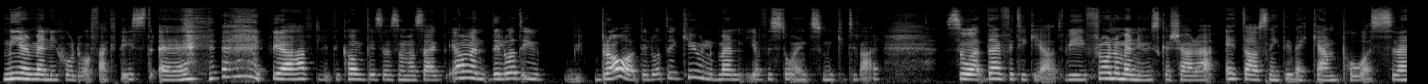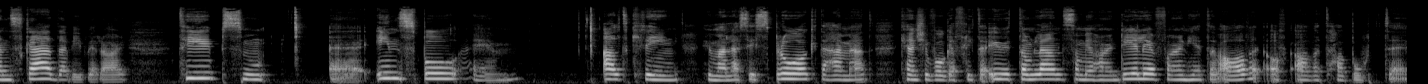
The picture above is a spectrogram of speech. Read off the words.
mer människor då faktiskt. För jag har haft lite kompisar som har sagt, ja men det låter ju bra, det låter kul men jag förstår inte så mycket tyvärr. Så därför tycker jag att vi från och med nu ska köra ett avsnitt i veckan på svenska där vi berör tips, eh, inspo, eh, allt kring hur man lär sig språk, det här med att kanske våga flytta utomlands som jag har en del erfarenhet av, av, av att ha bott eh,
